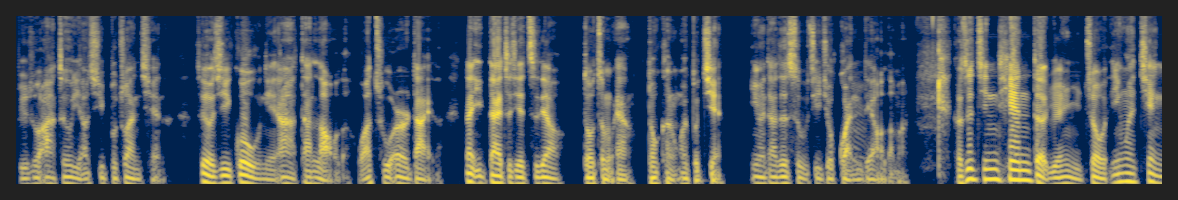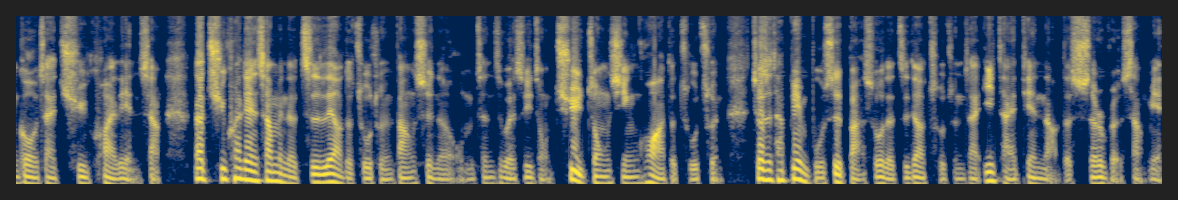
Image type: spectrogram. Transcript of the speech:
比如说啊，这个游戏不赚钱了，这游戏过五年啊，它老了，我要出二代了，那一代这些资料都怎么样，都可能会不见。因为它这伺服器就关掉了嘛。可是今天的元宇宙，因为建构在区块链上，那区块链上面的资料的储存方式呢，我们称之为是一种去中心化的储存，就是它并不是把所有的资料储存在一台电脑的 server 上面，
